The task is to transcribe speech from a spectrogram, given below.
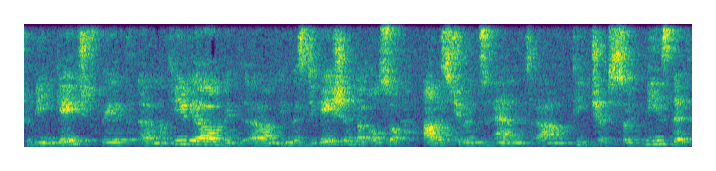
to be engaged with uh, material, with um, investigation, but also other students and um, teachers. So it means that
